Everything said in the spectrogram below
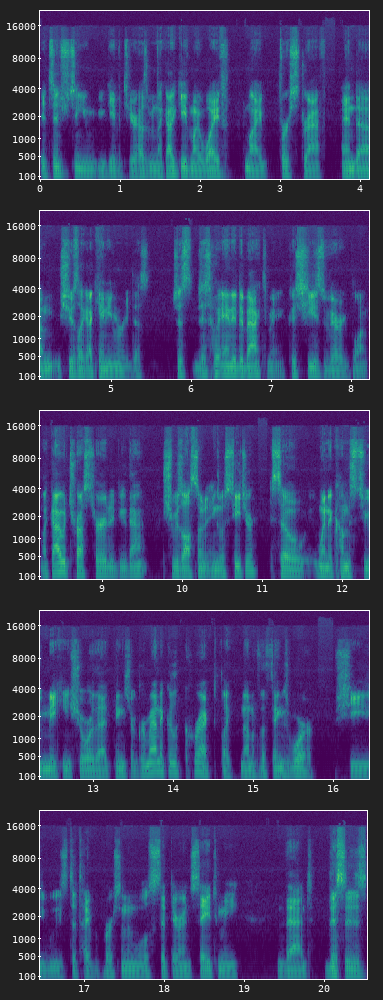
It's interesting you, you gave it to your husband. Like I gave my wife my first draft and um, she was like, I can't even read this. Just just handed it back to me because she's very blunt. Like I would trust her to do that. She was also an English teacher. So when it comes to making sure that things are grammatically correct, like none of the things were, she was the type of person who will sit there and say to me that this is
